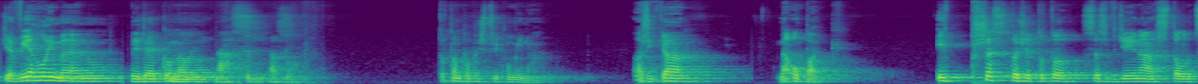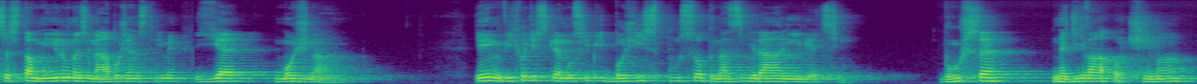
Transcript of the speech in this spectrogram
že v jeho jménu lidé konali násilí a zlo. To tam papež připomíná. A říká naopak, i přesto, že toto se v dějinách stalo, cesta míru mezi náboženstvími je možná. Jejím východiskem musí být boží způsob nazírání věcí. Bůh se nedívá očima,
